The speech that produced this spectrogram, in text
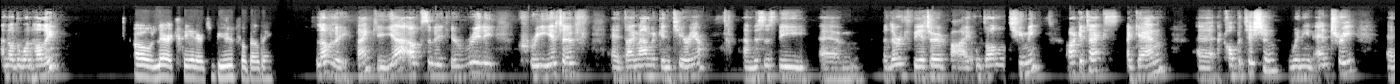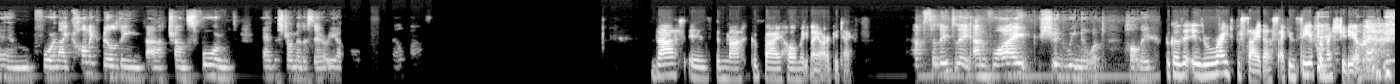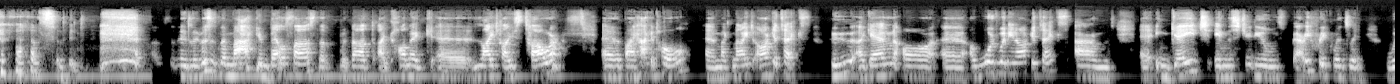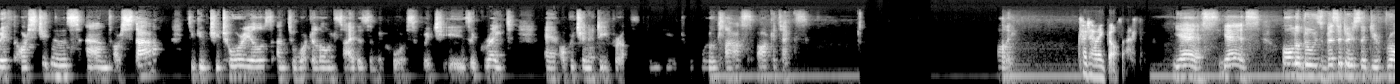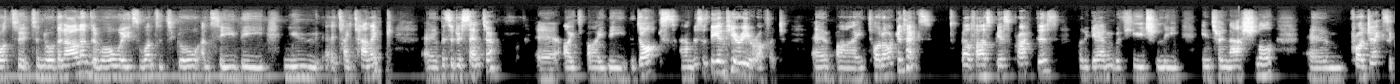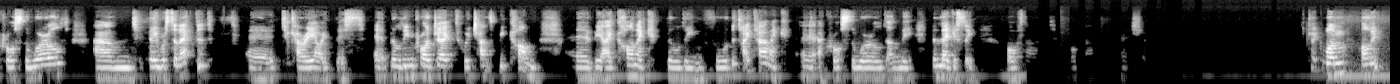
Another one, Holly. Oh, Lyric Theatre. It's a beautiful building. Lovely, thank you. Yeah, absolutely. A really creative, uh, dynamic interior. And this is the, um, the Lyric Theatre by O'Donnell Tuomey Architects. Again, uh, a competition winning entry um, for an iconic building that transformed uh, the Stranmillis area of Belfast. That is the MAC by Hall McKnight Architects. Absolutely. And why should we know it? Holly? Because it is right beside us. I can see it from my studio. Absolutely. Absolutely. This is the MAC in Belfast that, with that iconic uh, lighthouse tower uh, by Hackett Hall and McKnight Architects, who again are uh, award winning architects and uh, engage in the studios very frequently with our students and our staff to give tutorials and to work alongside us in the course, which is a great uh, opportunity for us to engage with world-class architects. Holly. Titanic Belfast. Yes, yes. All of those visitors that you've brought to, to Northern Ireland have always wanted to go and see the new uh, Titanic uh, Visitor Centre uh, out by the, the docks. And this is the interior of it uh, by Todd Architects, Belfast-based practice, but again with hugely international um, projects across the world, and they were selected uh, to carry out this uh, building project, which has become uh, the iconic building for the Titanic uh, across the world and the, the legacy of that, of that. Trick one, Holly.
